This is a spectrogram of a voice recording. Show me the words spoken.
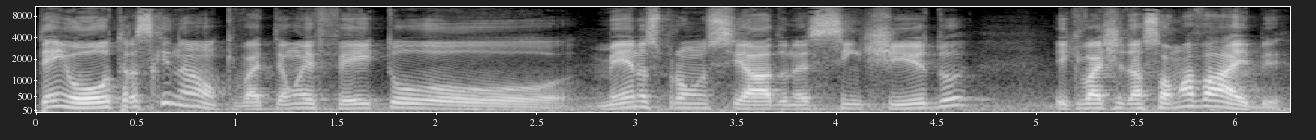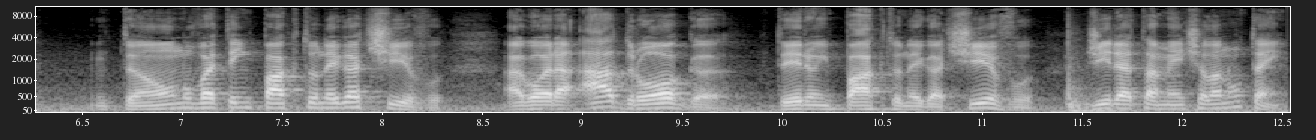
Tem outras que não, que vai ter um efeito menos pronunciado nesse sentido e que vai te dar só uma vibe. Então não vai ter impacto negativo. Agora, a droga ter um impacto negativo, diretamente ela não tem.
